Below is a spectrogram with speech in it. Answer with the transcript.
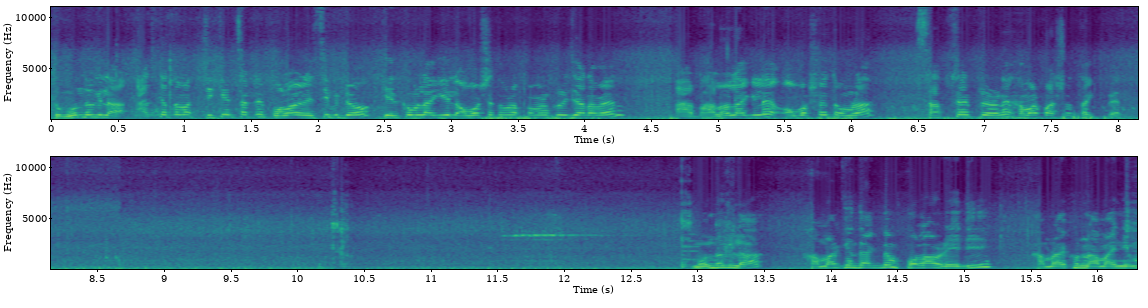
তো বন্ধুগুলা, আজকে তোমার চিকেন চাটের পোলাও রেসিপিটাও কীরকম লাগিল, অবশ্যই তোমরা কমেন্ট করে জানাবেন। আর ভালো লাগলে অবশ্যই তোমরা সাবস্ক্রাইব করে আমার পাশে থাকবেন। বন্ধুগুলা, আমার কিন্তু একদম পোলাও রেডি আমরা এখন নামাই নিব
